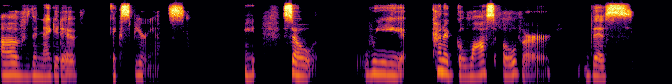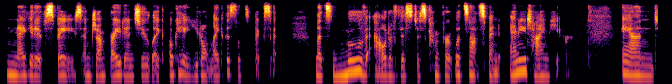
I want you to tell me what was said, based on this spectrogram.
of the negative experience. Right. So we kind of gloss over this negative space and jump right into like, okay, you don't like this, let's fix it. Let's move out of this discomfort. Let's not spend any time here. And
